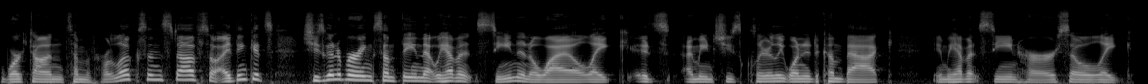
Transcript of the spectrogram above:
worked on some of her looks and stuff. So I think it's she's gonna bring something that we haven't seen in a while. Like it's, I mean, she's clearly wanted to come back, and we haven't seen her. So like,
